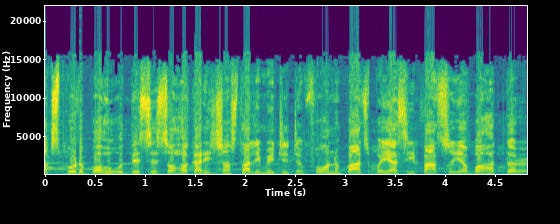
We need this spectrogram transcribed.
अक्सफोर्ड बहुउद्देश्य सहकारी संस्था लिमिटेड फोन पाँच बयासी पाँच सय बहत्तर।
